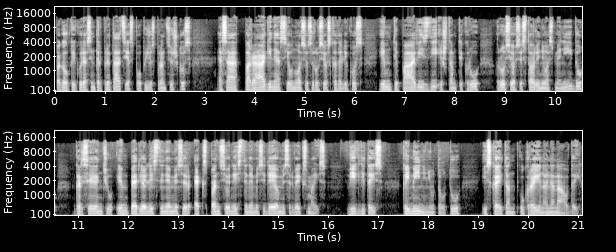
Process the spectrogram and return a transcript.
Pagal kai kurias interpretacijas popiežius Pranciškus esą paraginęs jaunuosius Rusijos katalikus imti pavyzdį iš tam tikrų Rusijos istorinių asmenybių, garsėjančių imperialistinėmis ir ekspansionistinėmis idėjomis ir veiksmais, vykdytais kaimininių tautų, įskaitant Ukrainą nenaudai.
